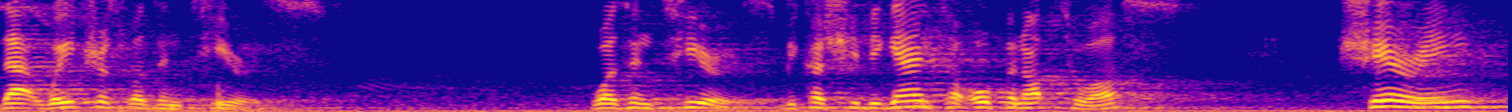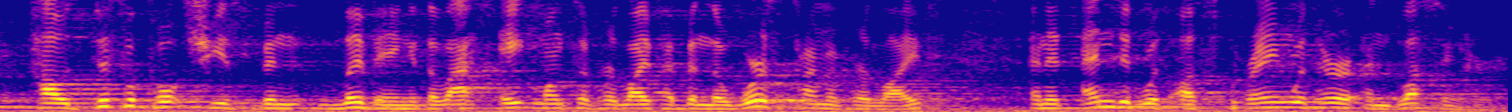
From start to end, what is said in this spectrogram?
that waitress was in tears. Was in tears because she began to open up to us sharing how difficult she's been living. The last eight months of her life had been the worst time of her life, and it ended with us praying with her and blessing her.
